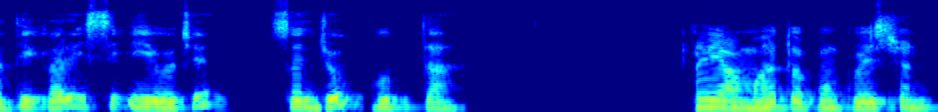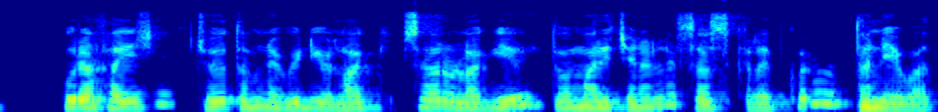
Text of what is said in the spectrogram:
અધિકારી સીઈઓ છે સંજોગ ગુપ્તા. આ મહત્વપૂર્ણ ક્વેશ્ચન પૂરા થાય છે. જો તમને વીડિયો લાગ, સારો લાગ્યો હોય તો અમારી ચેનલને સબસ્ક્રાઈબ કરો. ધન્યવાદ.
